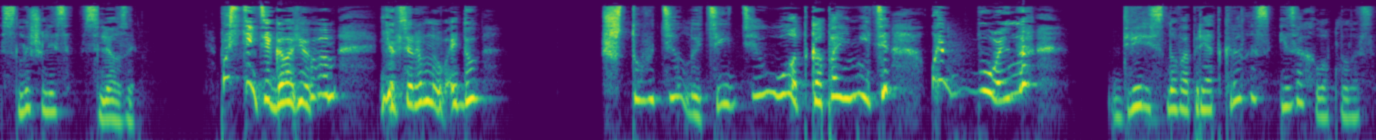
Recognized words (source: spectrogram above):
слышались слезы. «Пустите, говорю вам, я все равно войду». «Что вы делаете, идиотка, поймите? Ой, больно!» Дверь снова приоткрылась и захлопнулась.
